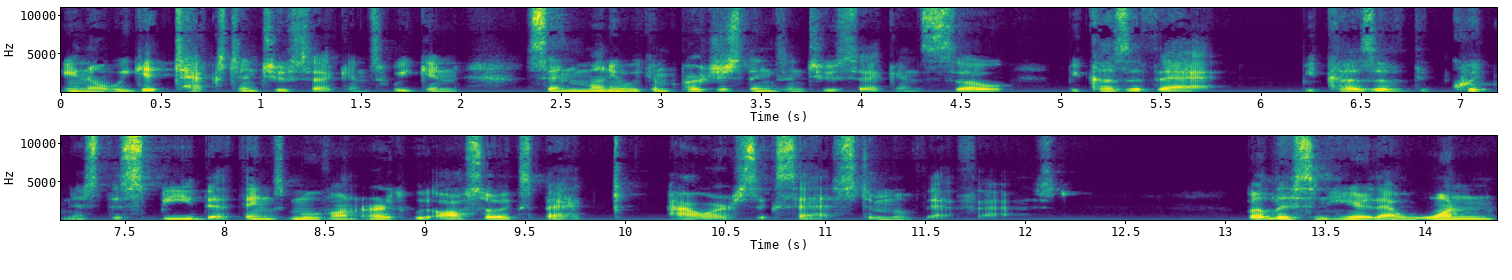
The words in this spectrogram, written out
you know, we get text in 2 seconds. We can send money, we can purchase things in 2 seconds. So, because of that, because of the quickness, the speed that things move on earth, we also expect our success to move that fast. But listen here that one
